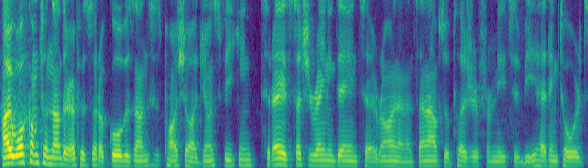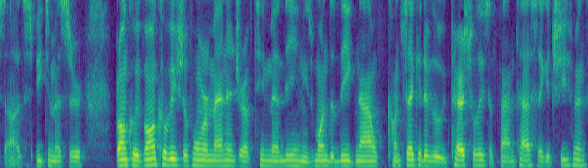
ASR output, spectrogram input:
Hi, welcome to another episode of Golbazan. This is Pasha Jones speaking. Today is such a rainy day in Tehran, and it's an absolute pleasure for me to be heading towards uh, to speak to Mr. Branko Ivankovic, the former manager of Team Melli, and he's won the league now consecutively with Persepolis, a fantastic achievement.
